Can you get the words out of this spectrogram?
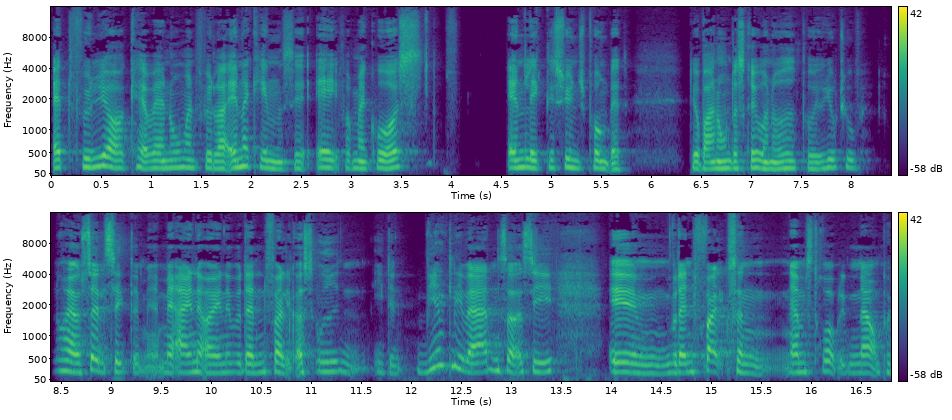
At følgere kan være nogen, man føler anerkendelse af, for man kunne også anlægge det synspunkt, at det var bare nogen, der skriver noget på YouTube. Nu har jeg jo selv set det med, med egne øjne, hvordan folk også ude i den, i den virkelige verden, så at sige, øhm, hvordan folk sådan nærmest råber dit navn på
